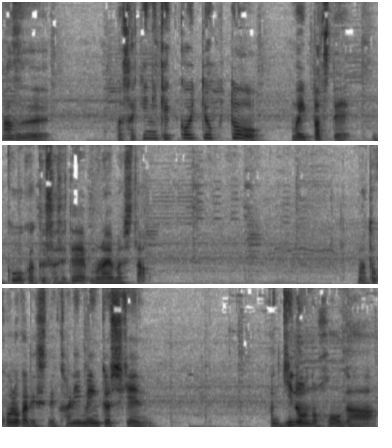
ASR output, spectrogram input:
まず、まあ、先に結果を言っておくと、まあ、一発で合格させてもらいました。まあ、ところがですね仮免許試験技能の方が、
